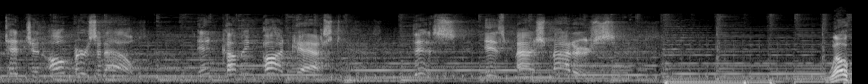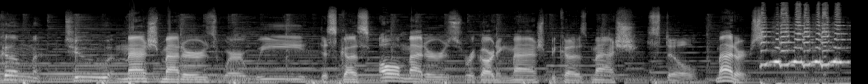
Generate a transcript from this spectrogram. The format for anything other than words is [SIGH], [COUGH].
Attention all personnel. Incoming podcast. This is MASH Matters. Welcome to MASH Matters, where we discuss all matters regarding MASH because MASH still matters.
